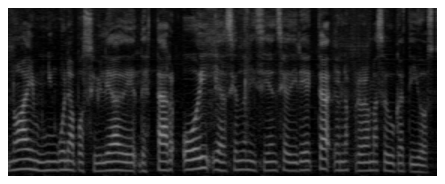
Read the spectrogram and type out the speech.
No hay ninguna posibilidad de, estar hoy y haciendo una incidencia directa en los programas educativos.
